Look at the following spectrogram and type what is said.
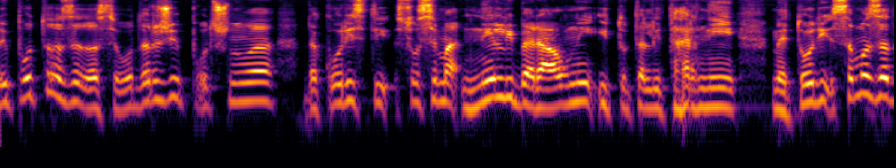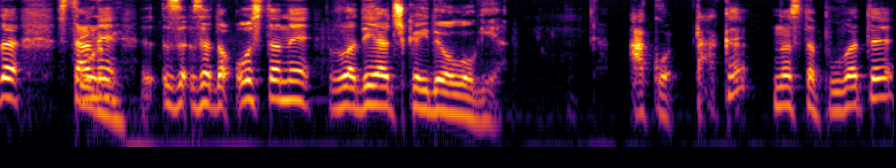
тој потоа за да се одржи почнува да користи сосема нелиберални и тоталитарни методи само за да стане за, за да остане владеачка идеологија. Ако така настапувате,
